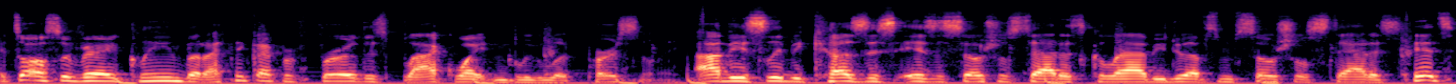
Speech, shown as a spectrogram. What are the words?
It's also very clean, but I think I prefer this black, white, and blue look personally. Obviously, because this is a Social Status collab, you do have some Social Status hits,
